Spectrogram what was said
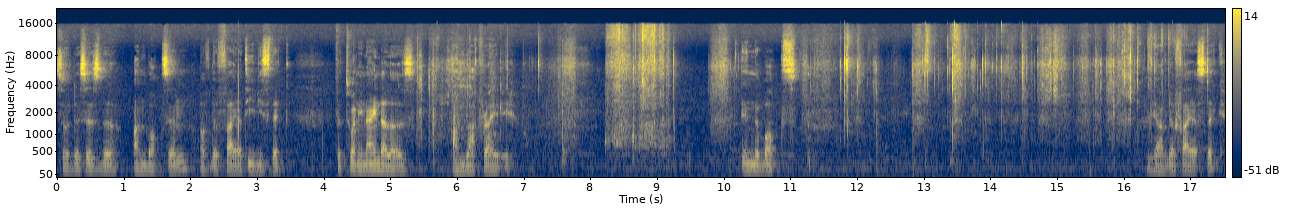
So this is the unboxing of the Fire TV stick for $29 on Black Friday. In the box we have the Fire Stick.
